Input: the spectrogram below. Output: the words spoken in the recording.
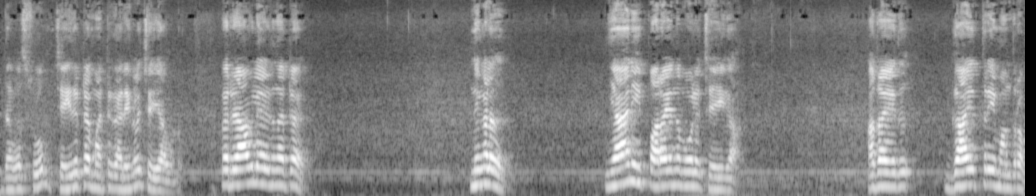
ദിവസവും ചെയ്തിട്ടേ മറ്റു കാര്യങ്ങൾ ചെയ്യാവുള്ളൂ. ഇപ്പോൾ രാവിലെ എഴുന്നേറ്റ് നിങ്ങൾ ഞാൻ ഈ പറയുന്ന പോലെ ചെയ്യുക. അതായത് ഗായത്രി മന്ത്രം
